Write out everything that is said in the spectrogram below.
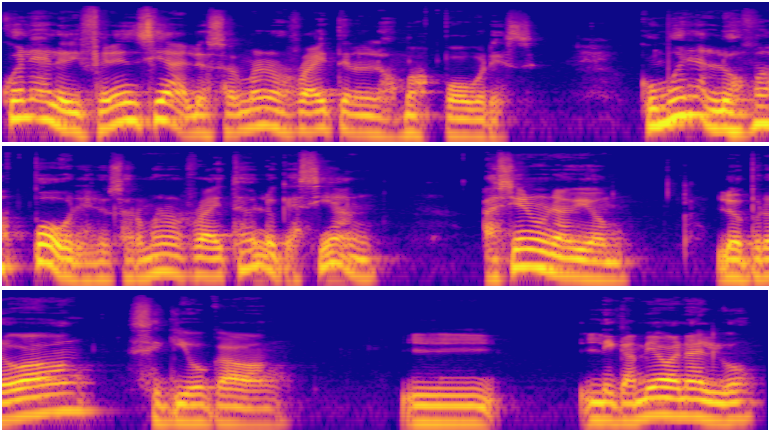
¿Cuál era la diferencia? Los hermanos Wright eran los más pobres. Como eran los más pobres los hermanos Wright, ¿saben lo que hacían? Hacían un avión, lo probaban, se equivocaban. Le cambiaban algo,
